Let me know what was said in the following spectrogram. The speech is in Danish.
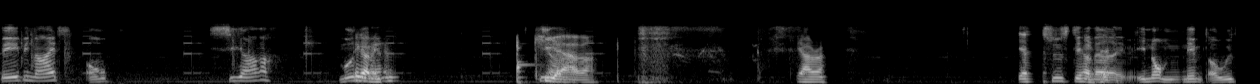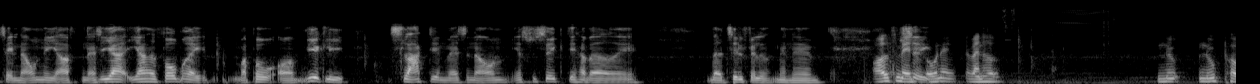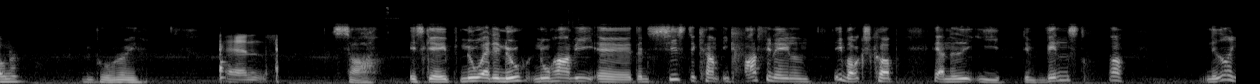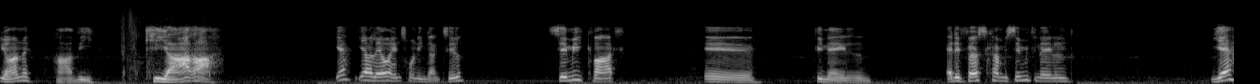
Baby Knight og Ciara mod Det gør vi. hinanden. Kiara. Yara. Jeg synes, det har været enormt nemt at udtale navnene i aften. Altså, jeg, jeg havde forberedt mig på at virkelig slagte en masse navne. Jeg synes ikke, det har været, øh, været tilfældet, men øh, Ultimate. Pony, hvad han hed. Nu, nu Poner. nu påner vi. Hans. Så, Escape. Nu er det nu. Nu har vi øh, den sidste kamp i kvartfinalen i Vox Cup. Hernede i det venstre nedre hjørne har vi Kiara. Ja, jeg laver introen en gang til. Semi-kvart øh, finalen. Er det første kamp i semifinalen? Ja,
